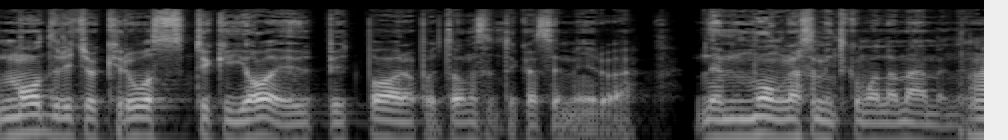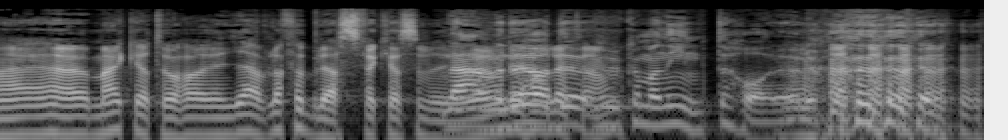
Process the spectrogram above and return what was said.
Modric och Kroos tycker jag är utbytbara på ett annat sätt än Casemiro är. Det är många som inte kommer hålla med mig nu. Nej, jag märker att du har en jävla fäbless för Casemiro. Nej, men det, det, hur kan man inte ha det?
